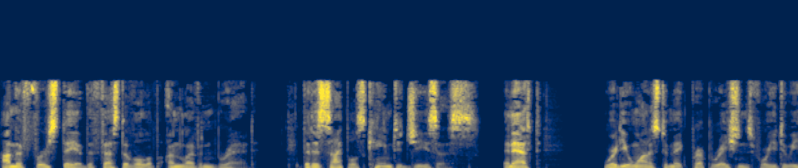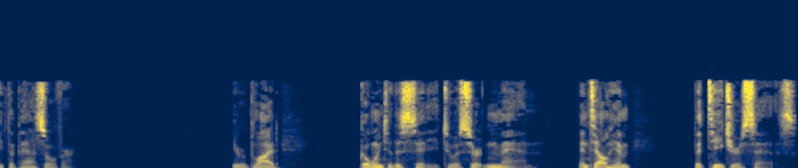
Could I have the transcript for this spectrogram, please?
On the first day of the festival of unleavened bread the disciples came to jesus and asked where do you want us to make preparations for you to eat the passover? He replied go into the city to a certain man and tell him the teacher says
